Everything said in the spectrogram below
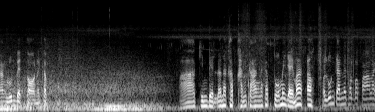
นั่งลุ้นเบ็ดต่อนะครับ ปลากินเบ็ดแล้วนะครับ คันกลางนะครับ ตัวไม่ใหญ่มาก เอามาลุ้นกันนะครับว่าปลาอะไร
